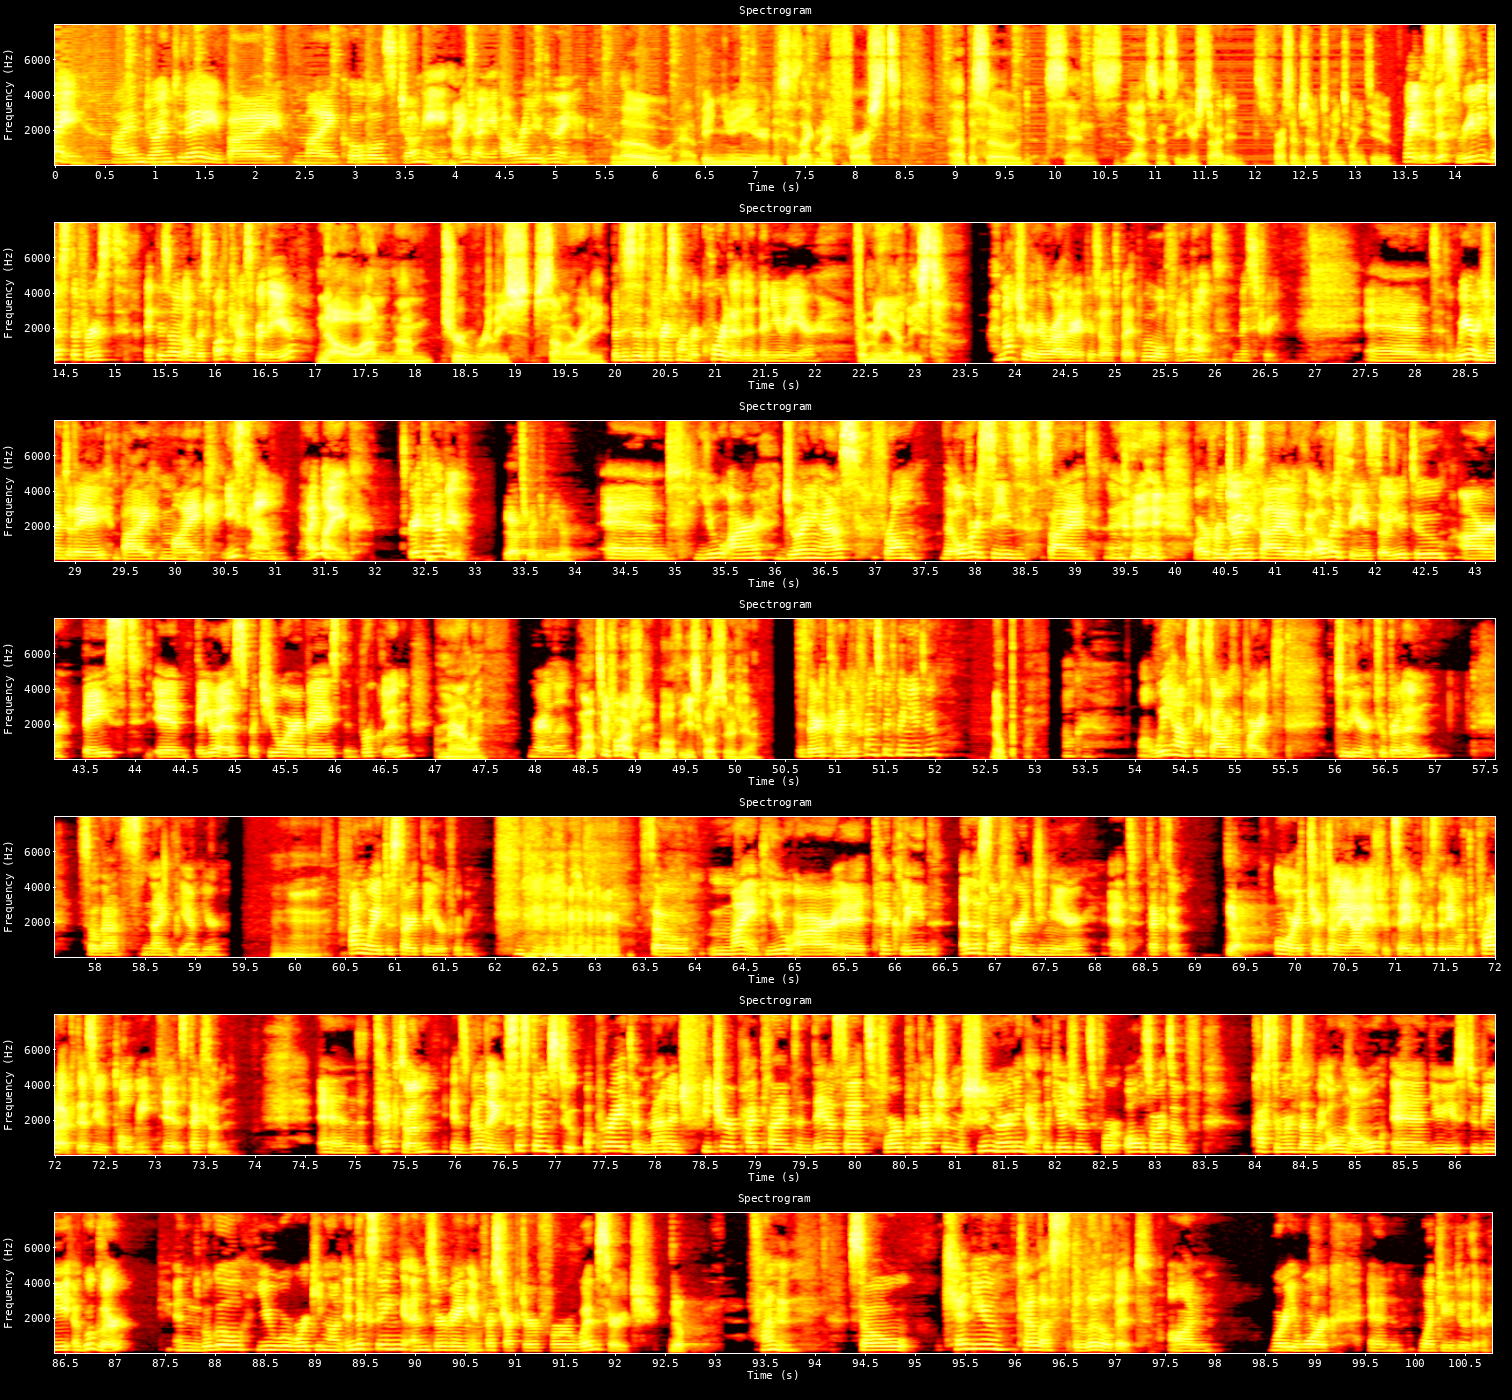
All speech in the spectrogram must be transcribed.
Hi. I am joined today by my co host Johnny. Hi, Johnny. How are you doing? Hello, happy new year. This is like my first episode since yeah, since the year started. It's the first episode of 2022. Wait, is this really just the first episode of this podcast for the year? No, I'm I'm sure we've released some already. But this is the first one recorded in the new year. For me at least. I'm not sure there were other episodes, but we will find out. Mystery. And we are joined today by Mike Eastham. Hi, Mike. It's great to have you. Yeah, it's great to be here. And you are joining us from the overseas side or from Johnny's side of the overseas. So you two are based in the US, but you are based in Brooklyn, Maryland. Maryland. Not too far actually. Both East Coasters, yeah. Is there a time difference between you two? Nope. Okay. Well, we have six hours apart to here to Berlin. So that's 9 p.m. here. Mhm. Fun way to start the year for me. so, Mike, you are a tech lead and a software engineer at Tecton, Yeah. or at Tecton AI, I should say, because the name of the product, as you told me, is Tecton. And Tecton is building systems to operate and manage feature pipelines and datasets for production machine learning applications for all sorts of customers that we all know. And you used to be a Googler. In Google, you were working on indexing and serving infrastructure for web search. Yep. Fun. So, can you tell us a little bit on where you work and what do you do there?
